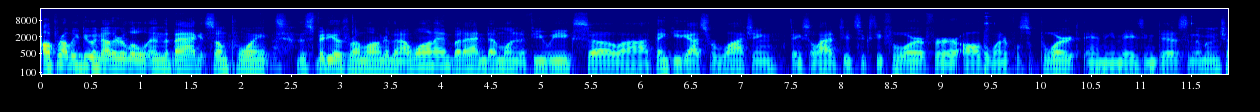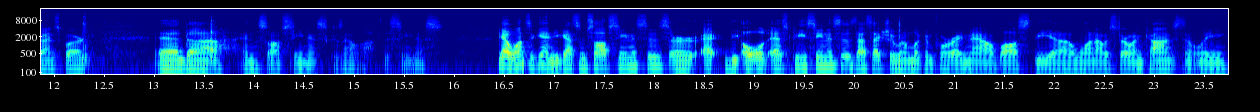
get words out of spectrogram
I'll probably do another little in the bag at some point. This video's run longer than I wanted, but I hadn't done one in a few weeks, so uh, thank you guys for watching. Thanks to Latitude64 for all the wonderful support and the amazing disc and the Moonshine Spark. And, uh, and the soft Cenis, because I love the Cenis. Yeah, once again, you got some soft Cenises, or uh, the old SP Cenises. That's actually what I'm looking for right now. Lost the uh, one I was throwing constantly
